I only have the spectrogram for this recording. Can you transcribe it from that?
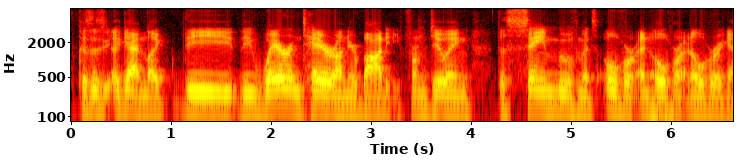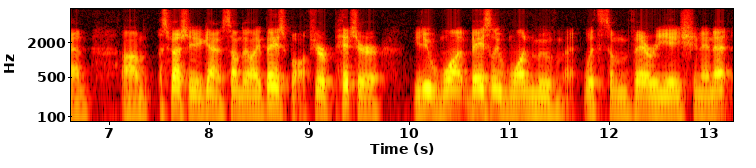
because again like the the wear and tear on your body from doing the same movements over and over and over again. Um, especially again something like baseball. If you're a pitcher you do one basically one movement with some variation in it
